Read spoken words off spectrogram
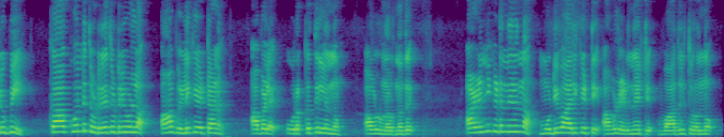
ലുബി കാക്കൂന്റെ തുടരെ തുടരെയുള്ള ആ വിളി കേട്ടാണ് അവളെ ഉറക്കത്തിൽ നിന്നും അവൾ ഉണർന്നത്. അഴിഞ്ഞു കിടന്നിരുന്ന മുടി വാരിക്കെട്ടി അവൾ എഴുന്നേറ്റ് വാതിൽ തുറന്നു.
